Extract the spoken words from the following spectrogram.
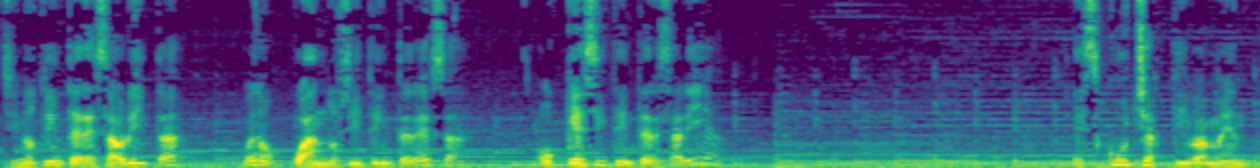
Si no te interesa ahorita, Bueno, ¿cuándo sí te interesa? ¿O qué sí te interesaría? Escucha activamente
